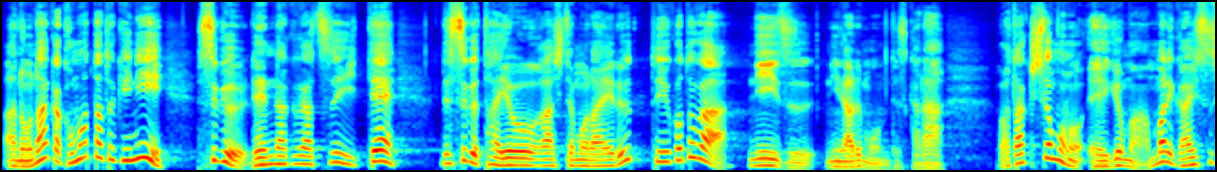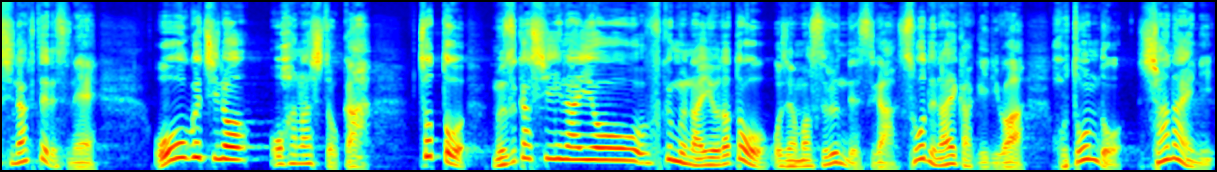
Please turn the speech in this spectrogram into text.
あのなんか困った時にすぐ連絡がついてですぐ対応がしてもらえるっていうことがニーズになるもんですから私どもの営業マンあんまり外出しなくてですね大口のお話とかちょっと難しい内容を含む内容だとお邪魔するんですがそうでない限りはほとんど社内に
